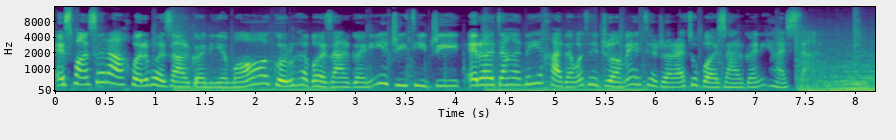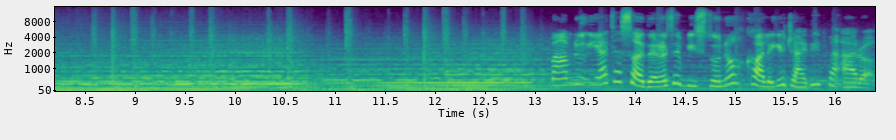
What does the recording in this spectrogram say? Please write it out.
اسپانسر اخبار بازرگانی ما گروه بازرگانی جی تی جی ارائه دهنده خدمات جامع تجارت و بازرگانی هستند. ممنوعیت صادرات 29 کالای جدید به عراق.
